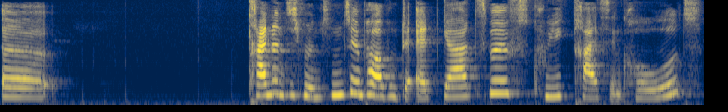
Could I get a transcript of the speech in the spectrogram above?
Äh, 93 Münzen, 10 Powerpunkte Edgar, 12 Squeak, 13 Cold.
